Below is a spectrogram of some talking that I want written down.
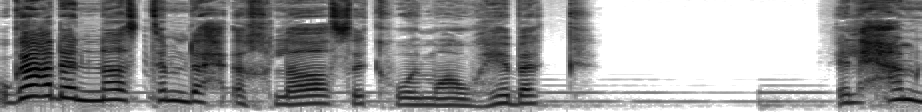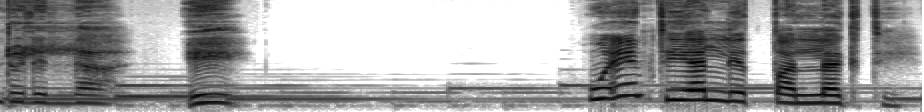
وقاعدة الناس تمدح إخلاصك وموهبك. الحمد لله. إيه. وإنت يلي اتطلقتي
